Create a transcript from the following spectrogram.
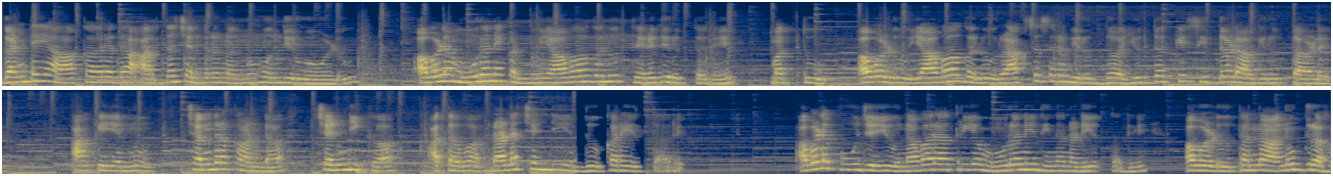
ಗಂಟೆಯ ಆಕಾರದ ಅರ್ಧ ಚಂದ್ರನನ್ನು ಹೊಂದಿರುವವಳು. ಅವಳ ಮೂರನೇ ಕಣ್ಣು ಯಾವಾಗಲೂ ತೆರೆದಿರುತ್ತದೆ. ಮತ್ತು ಅವಳು ಯಾವಾಗಲೂ ರಾಕ್ಷಸರ ವಿರುದ್ಧ ಯುದ್ಧಕ್ಕೆ ಸಿದ್ಧಳಾಗಿರುತ್ತಾಳೆ. ಆಕೆಯನ್ನು ಚಂದ್ರಕಾಂಡ, ಚಂಡಿಕ ಅಥವಾ ರಣಚಂಡಿ ಎಂದು ಕರೆಯುತ್ತಾರೆ. ಅವಳ ಪೂಜೆಯು ನವರಾತ್ರಿಯ ಮೂರನೇ ದಿನ ನಡೆಯುತ್ತದೆ. ಅವಳು ತನ್ನ ಅನುಗ್ರಹ,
